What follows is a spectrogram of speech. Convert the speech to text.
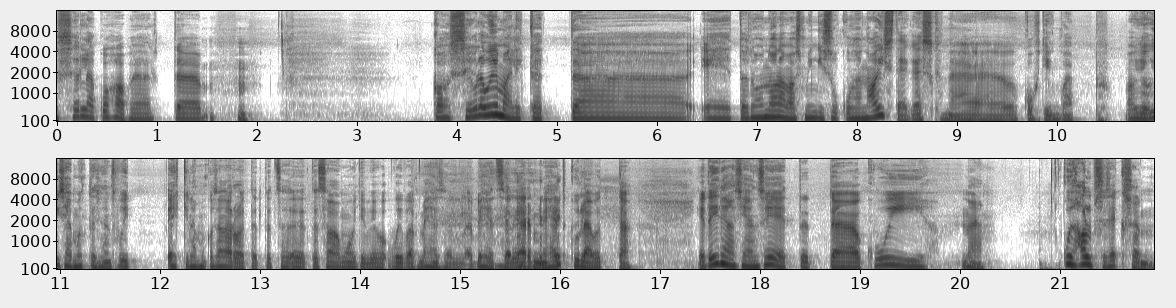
selle koha pealt äh,, kas ei ole võimalik, et äh, et on olemas mingisugune naistekeskne kohtingu äpp, ma ise mõtlesin, et huvitav, ehkki noh, ma ka saan aru, et, et, et, et samamoodi võivad mehe seal, mehed seal järgmine hetk üle võtta. ja teine asi on see, et, et äh, kui, nojah, kui halb see seks on,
